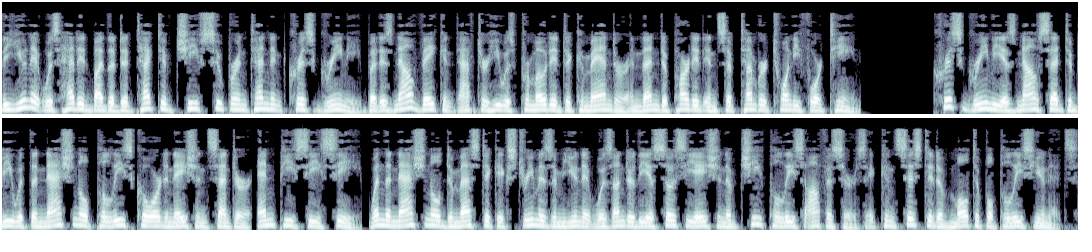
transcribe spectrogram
the unit was headed by the Detective Chief Superintendent Chris Greany but is now vacant after he was promoted to commander and then departed in September 2014. Chris Greany is now said to be with the National Police Coordination Center .When the National Domestic Extremism Unit was under the Association of Chief Police Officers it consisted of multiple police units.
